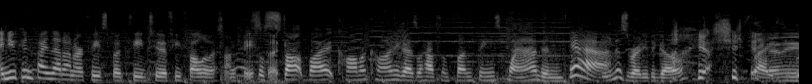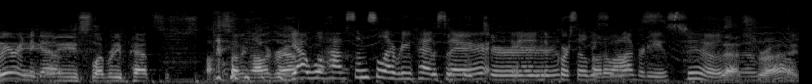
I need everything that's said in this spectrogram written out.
And you can find that on our Facebook feed too if you follow us on So Facebook. So stop by at Comic Con. You guys will have some fun things planned, and Yeah. Luna's ready to go. Yeah, she's Like, Any, rearing to go. any celebrity pets uh, signing autographs? Yeah, we'll have some celebrity pets some there, pictures, and of course there'll be photo ops. celebrities too. That's so, right.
